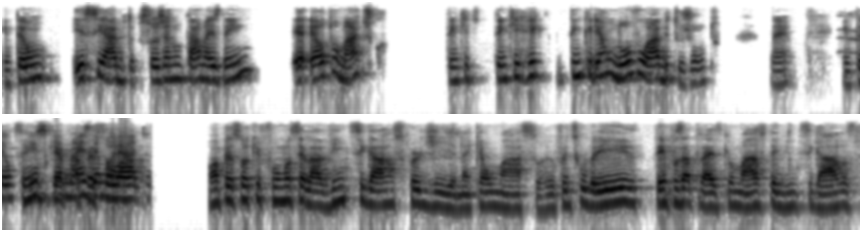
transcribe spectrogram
Então, esse hábito, a pessoa já não está mais nem. É, é, automático. Tem que, tem, que re, tem que criar um novo hábito junto, né? Então, por Sim, isso que é mais pessoa... demorado. Uma pessoa que fuma, sei lá, 20 cigarros por dia, né? Que é um maço. Eu fui descobrir tempos atrás que o maço tem 20 cigarros,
